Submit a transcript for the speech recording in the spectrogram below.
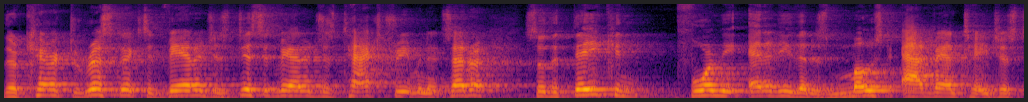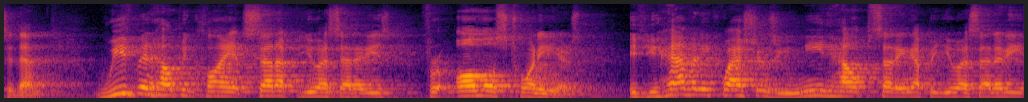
their characteristics, advantages, disadvantages, tax treatment, etc., so that they can form the entity that is most advantageous to them. We've been helping clients set up U.S. entities for almost 20 years. If you have any questions or you need help setting up a U.S. entity,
